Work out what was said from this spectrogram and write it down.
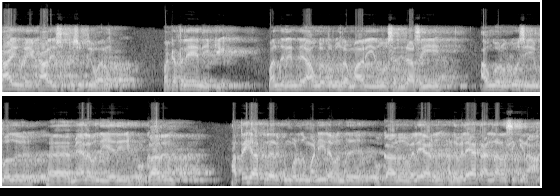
தாயினுடைய காலை சுற்றி சுற்றி வரும். பக்கத்திலேயே நீக்கி வந்து நின்று அவங்க தொழுகிற மாதிரி இதுவும் சஜிதா செய்யும் அவங்க ருக்கு செய்யும் போது மேலே வந்து ஏறி உட்காரும் அத்தைகாத்தில் இருக்கும் பொழுது மடியில் வந்து உட்காரும் விளையாடும் அந்த விளையாட்டை எல்லாம் ரசிக்கிறான்.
